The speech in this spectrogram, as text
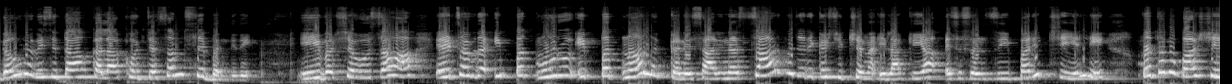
ಗೌರವಿಸಿದ ಕಲಾಕುಂಚ ಸಂಸ್ಥೆ ಬಂದಿದೆ. ಈ ವರ್ಷವೂ ಸಹ ಎರಡ್ ಸಾವಿರದ ಇಪ್ಪತ್ತ್ ಮೂರು ಇಪ್ಪತ್ನಾಲ್ಕನೇ ಸಾಲಿನ ಸಾರ್ವಜನಿಕ ಶಿಕ್ಷಣ ಇಲಾಖೆಯ ಎಸ್ಎಸ್ಎಲ್ಸಿ ಪರೀಕ್ಷೆಯಲ್ಲಿ ಪ್ರಥಮ ಭಾಷೆ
